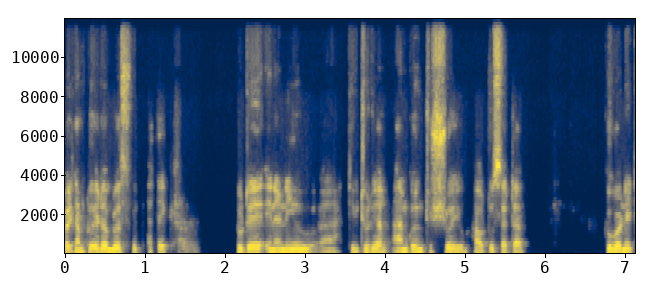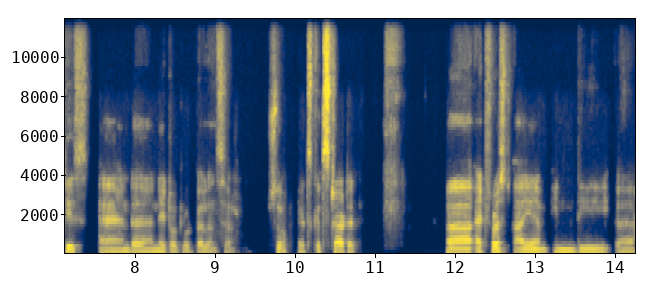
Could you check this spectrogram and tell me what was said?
Welcome to AWS with Atik. Today in a new uh, tutorial, I'm going to show you how to set up Kubernetes and a network load balancer. So let's get started. Uh, at first, I am in the uh,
